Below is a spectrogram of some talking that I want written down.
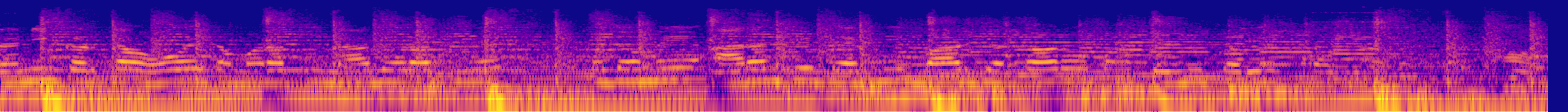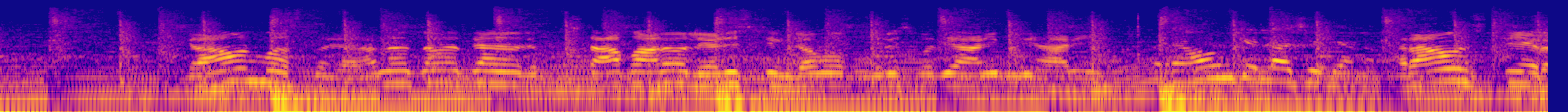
રનિંગ કરતા હોય તમારાથી ના દોડાતું હોય તમે આરામથી ટ્રેકની બહાર જતા રહો પણ કોઈની ફરિયાદ ગ્રાઉન્ડ મસ્ત છે અને તમે ત્યાં સ્ટાફ આવ્યો લેડીઝ કિંગડમ પોલીસ બધી આની બધી હારી. રાઉન્ડ કેટલા છે ત્યાં રાઉન્ડ તેર.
